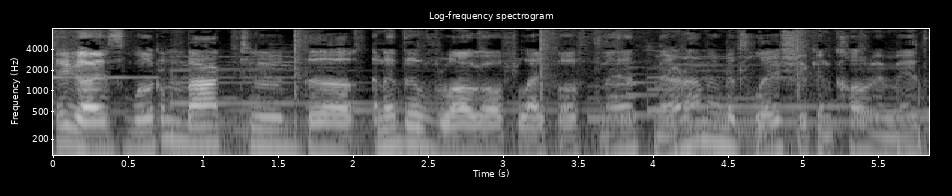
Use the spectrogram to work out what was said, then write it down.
Hey guys, welcome back to the another vlog of Life of Mith. My name is you can call me Mith.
